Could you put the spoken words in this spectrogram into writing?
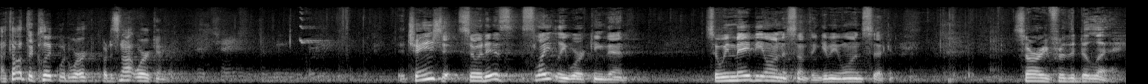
I thought the click would work, but it's not working. It changed it. changed it, So it is slightly working then. So we may be on to something. Give me one second. Sorry for the delay.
